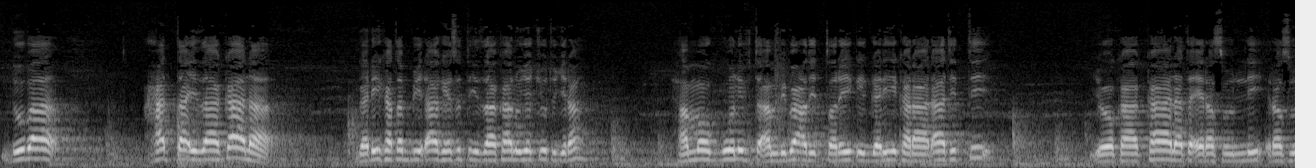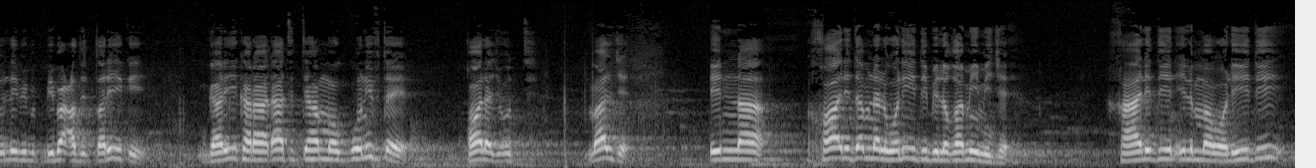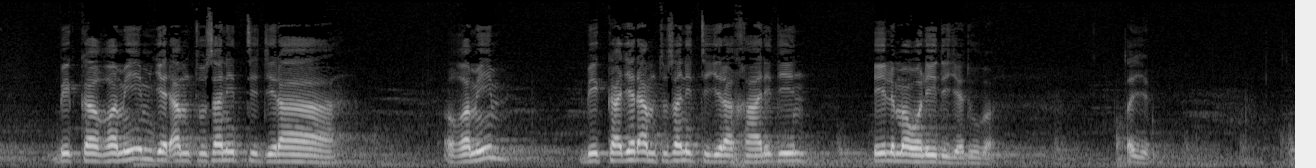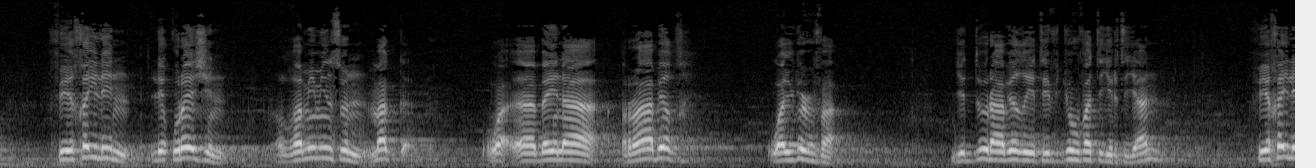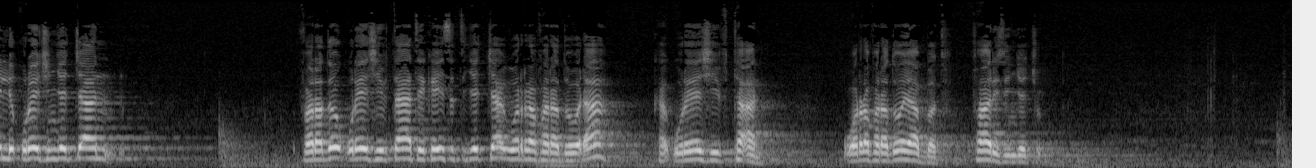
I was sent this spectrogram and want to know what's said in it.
دوبا حتى إذا كان غري كتب بيدا كيست إذا كانوا يجو تجرا هم وقون افتأم ببعض الطريق غري كراراتتي يوكا كانت رسولي رسولي ببعض الطريق غري كراراتتي هم وقون افتأ قال جؤت مالجي إن خالد من الوليد بالغميم جي خالدين إلما وليدي بك غميم جد أم تسنت جرا غميم بك جرمت سنت جرى خالدين إلما وليد جدوبا طيب. في خيل لقريش غميم سن مك بين رابغ والجحفة. جد رابغي في جحفة جرتجان في خيل لقريش جتان فردو قريش تاتي كيست جتان ور فردو كقريش تأن warra faradoo yaabbatu faarisiin jechuudha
